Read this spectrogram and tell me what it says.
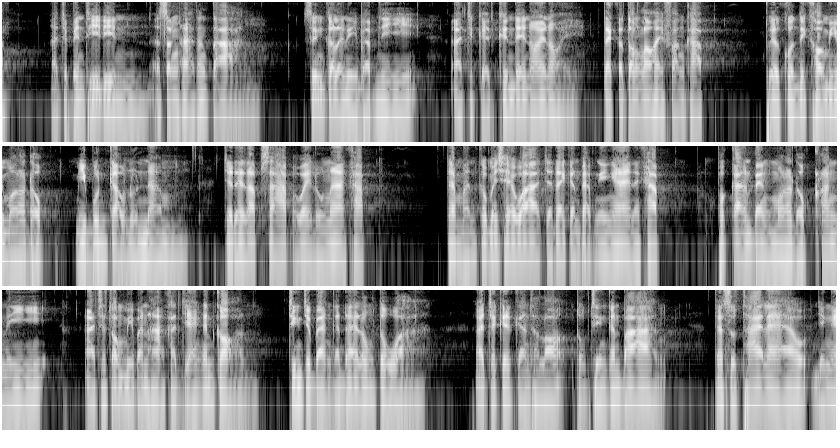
ด อาจจะเป็นที่ดินอสังหาต่างๆ ซึ่งกรณีแบบนี้อาจจะเกิดขึ้นได้น้อยหน่อย แต่ก็ต้องเล่าให้ฟังครับเผื่อคนที่เขามีมรดก มีบุญเก่าหนุนนำจะได้รับทราบเอาไว้ล่วงหน้าครับ แต่มันก็ไม่ใช่ว่าจะได้กันแบบง่าย ๆนะครับ เพราะการแบ่งมรดกครั้งนี้ อาจจะต้องมีปัญหาขัดแย้งกันก่อน จึงจะแบ่งกันได้ลงตัว อาจจะเกิดการทะเลาะถกเถียงกันบ้าง แต่สุดท้ายแล้วยังไง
